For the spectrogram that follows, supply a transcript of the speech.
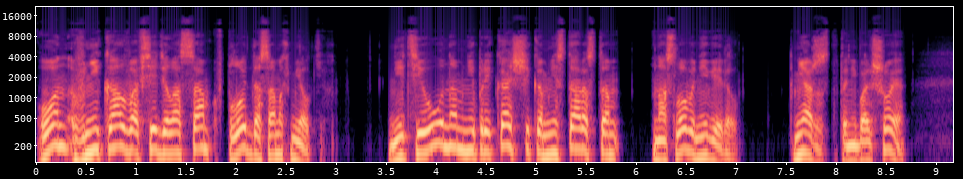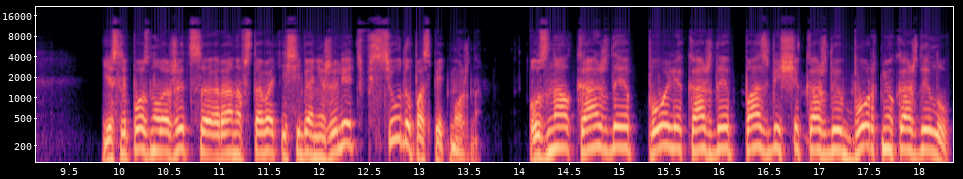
он вникал во все дела сам, вплоть до самых мелких. Ни тиунам, ни приказчикам, ни старостам на слово не верил. Княжество-то небольшое. Если поздно ложиться, рано вставать и себя не жалеть, всюду поспеть можно. Узнал каждое поле, каждое пастбище, каждую бортню, каждый луг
